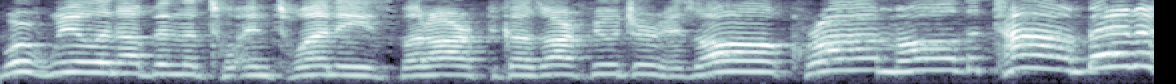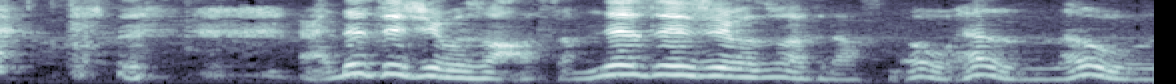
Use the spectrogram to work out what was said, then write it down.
we're wheeling up in the tw- in twenties, but our because our future is all crime all the time, baby. Alright, this issue was awesome. This issue was fucking awesome. Oh, hello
